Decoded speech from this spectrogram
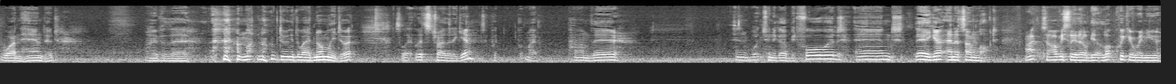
one-handed over there I'm not, not doing it the way I'd normally do it so let, us try that again. So put, put my palm there and want to go a bit forward and there you go and it's unlocked. Right, so obviously that'll be a lot quicker when you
